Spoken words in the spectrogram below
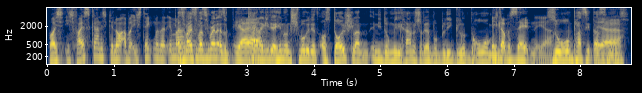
Boah, ich, ich weiß gar nicht genau, aber ich denke mir dann immer, Also weißt du, was ich meine? Also Ja, ja. keiner geht ja hin und schmuggelt jetzt aus Deutschland in die Dominikanische Republik Drogen. ich glaube, es ist selten eher. so rum passiert das Ja. nicht.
